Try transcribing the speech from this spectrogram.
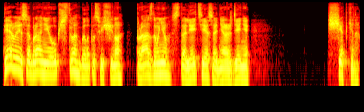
Первое собрание общества было посвящено празднованию столетия со дня рождения Щепкина.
